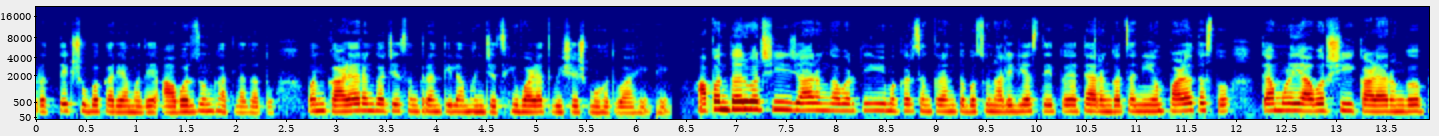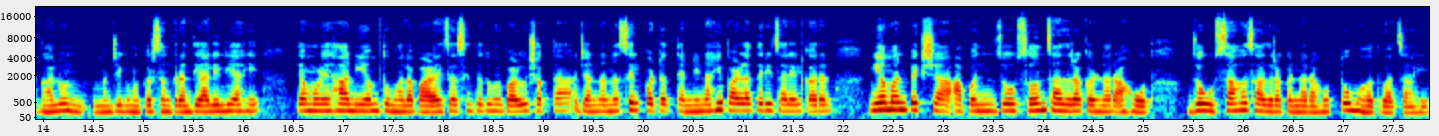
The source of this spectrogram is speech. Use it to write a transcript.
प्रत्येक शुभ कार्यामध्ये आवर्जून घातला जातो. पण काळ्या रंगाचे संक्रांतीला म्हणजेच हिवाळ्यात विशेष महत्त्व आहे. आपण दरवर्षी ज्या रंगावरती मकर संक्रांत बसून आलेली असते तर त्या रंगाचा नियम पाळत असतो. त्यामुळे यावर्षी काळा रंग घालून म्हणजे मकर संक्रांती आलेली आहे. त्यामुळे हा नियम तुम्हाला पाळायचा असेल तर तुम्ही पाळू शकता. ज्यांना नसेल पटत त्यांनी नाही पाळला तरी चालेल कारण नियमांपेक्षा आपण जो सण साजरा करणार आहोत जो उत्साह साजरा करणार आहोत तो महत्त्वाचा आहे.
